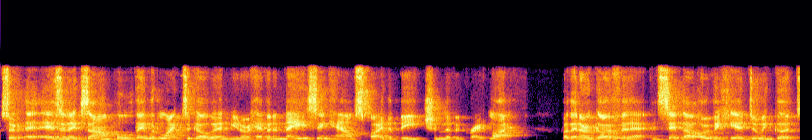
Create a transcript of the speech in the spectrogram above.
so as an example, they would like to go and you know have an amazing house by the beach and live a great life, but they don't go for that. Instead, they're over here doing good.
